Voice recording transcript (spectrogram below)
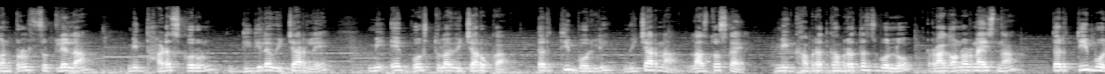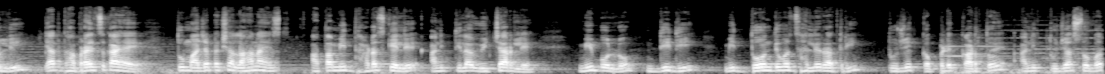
कंट्रोल सुटलेला मी धाडस करून दीदीला विचारले मी एक गोष्ट तुला विचारू का? तर ती बोलली विचार ना लाजतोस काय? मी घाबरत घाबरतच बोललो रागावणार नाहीस ना? तर ती बोलली यात घाबरायचं काय आहे? तू माझ्यापेक्षा लहान आहेस. आता मी धाडस केले आणि तिला विचारले. मी बोललो दीदी मी दोन दिवस झाले रात्री तुझे कपडे काढतोय आणि तुझ्यासोबत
